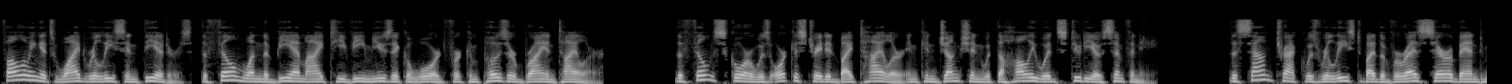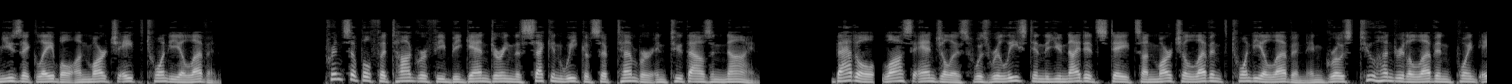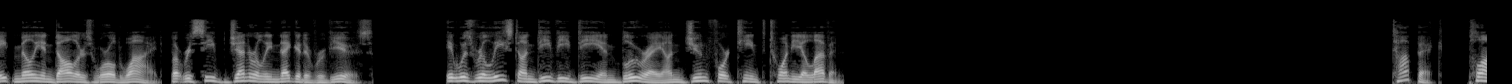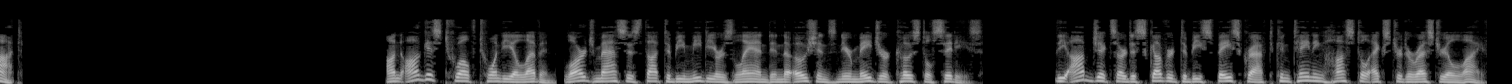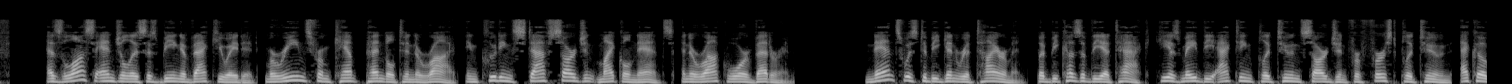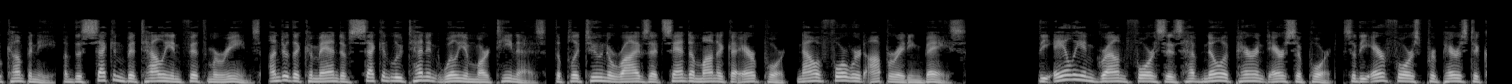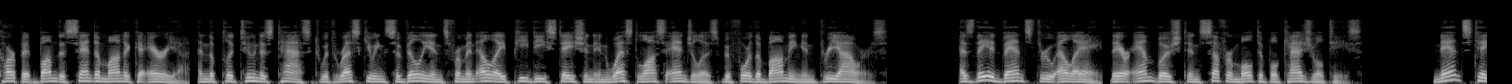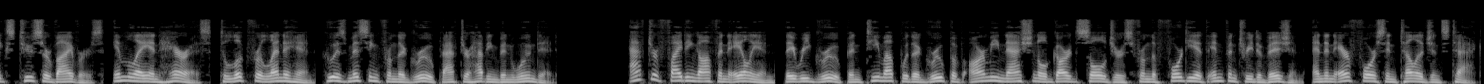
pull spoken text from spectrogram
Following its wide release in theaters, the film won the BMI TV Music Award for composer Brian Tyler. The film score was orchestrated by Tyler in conjunction with the Hollywood Studio Symphony. The soundtrack was released by the Varèse Sarabande music label on March 8, 2011. Principal photography began during the second week of September in 2009. Battle, Los Angeles was released in the United States on March 11, 2011 and grossed $211.8 million worldwide, but received generally negative reviews. It was released on DVD and Blu-ray on June 14, 2011. Topic. Plot On August 12, 2011, large masses thought to be meteors land in the oceans near major coastal cities. The objects are discovered to be spacecraft containing hostile extraterrestrial life. As Los Angeles is being evacuated, Marines from Camp Pendleton arrive, including Staff Sergeant Michael Nance, an Iraq War veteran. Nance was to begin retirement, but because of the attack, he is made the acting platoon sergeant for 1st Platoon, Echo Company, of the 2nd Battalion 5th Marines, under the command of 2nd Lieutenant William Martinez. The platoon arrives at Santa Monica Airport, now a forward operating base. The alien ground forces have no apparent air support, so the Air Force prepares to carpet bomb the Santa Monica area, and the platoon is tasked with rescuing civilians from an LAPD station in West Los Angeles before the bombing in three hours. As they advance through LA, they are ambushed and suffer multiple casualties. Nance takes two survivors, Imlay and Harris, to look for Lenihan, who is missing from the group after having been wounded. After fighting off an alien, they regroup and team up with a group of Army National Guard soldiers from the 40th Infantry Division, and an Air Force intelligence tech.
